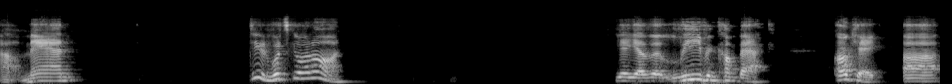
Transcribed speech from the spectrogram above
Oh man. Dude, what's going on? Yeah, yeah, the leave and come back. Okay. Uh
